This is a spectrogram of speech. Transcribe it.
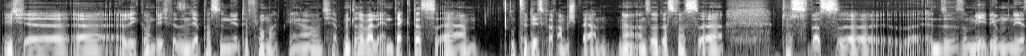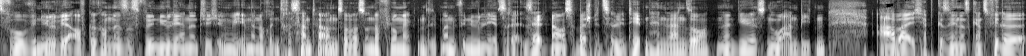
Ich, äh, äh, Rico und ich, wir sind ja passionierte Flohmarktgänger und ich habe mittlerweile entdeckt, dass ähm, CDs verramscht werden. Ne? Also das, was, äh, das, was äh, so so ein Medium jetzt, wo Vinyl wieder aufgekommen ist, ist Vinyl ja natürlich irgendwie immer noch interessanter und sowas. Und auf Flohmärkten sieht man Vinyl jetzt seltener, außer bei Spezialitätenhändlern so, ne, die das nur anbieten. Aber ich habe gesehen, dass ganz viele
